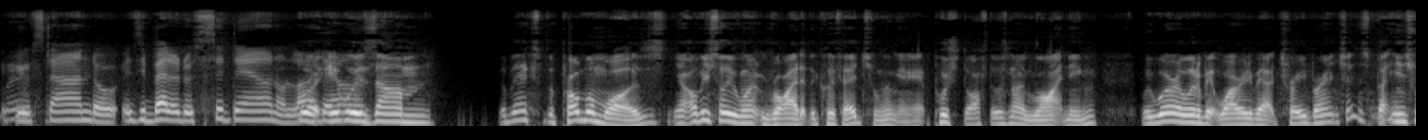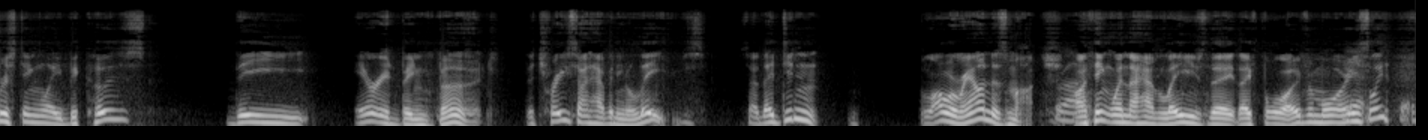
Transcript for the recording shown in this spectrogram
if you stand, or is it better to sit down or lie Look, down? it was um the next the problem was, you know, obviously we weren't right at the cliff edge, so we weren't going to get pushed off. There was no lightning. We were a little bit worried about tree branches, but interestingly, because the area had been burnt, the trees don't have any leaves, so they didn't blow around as much. I think when they have leaves, they they fall over more easily. Yes,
